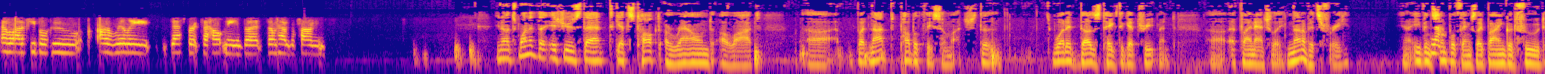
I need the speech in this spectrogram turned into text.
I have a lot of people who are really desperate to help me, but don't have the funds. You know, it's one of the issues that gets talked around a lot, uh, but not publicly so much. The what it does take to get treatment uh, financially. None of it's free. You know, even no. simple things like buying good food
